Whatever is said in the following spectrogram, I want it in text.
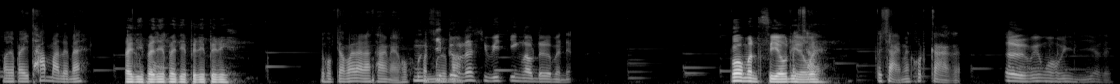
เราจะไปถ้ำมันเลยไหมไปดิไปดิไปดิไปดิไปดิเดี๋ยวผมจำไม่ได้นะทางไหนเพราะมึงมันคิดมืดดูมากนะชีวิตจริงเราเดินแบบเนี้ยก็มันเฟี้ยวดีนะเว้ยไฟฉายแม่งโคตรกากอะเออไม่งมองไม่เห็นนี้ยเลย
